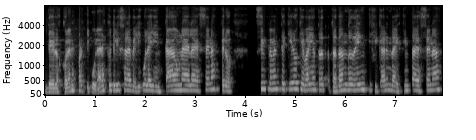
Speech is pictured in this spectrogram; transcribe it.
de los colores particulares que utiliza la película y en cada una de las escenas, pero simplemente quiero que vayan tratando de identificar en las distintas escenas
